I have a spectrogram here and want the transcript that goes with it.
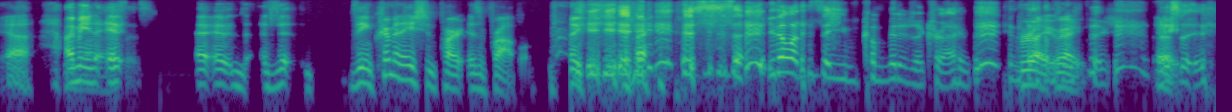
yeah. I mean, it-. Uh, uh, the, incrimination part is a problem. Like, just, uh, you don't want to say you've committed a crime. Right, right. That's a-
